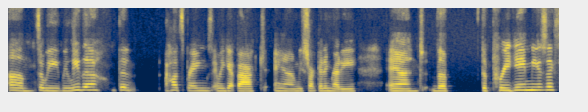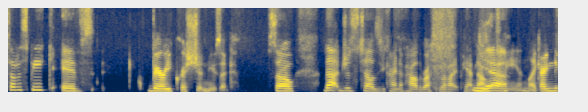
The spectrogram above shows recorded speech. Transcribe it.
um so we we leave the the hot springs and we get back and we start getting ready. And the the pregame music so to speak is very christian music. So that just tells you kind of how the rest of the night panned out Yeah. to me. And like i knew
